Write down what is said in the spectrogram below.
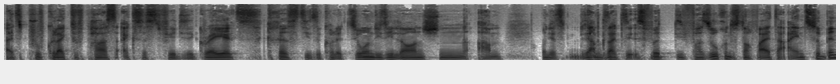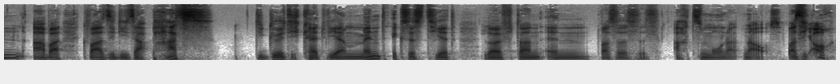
als Proof Collective Pass Access für diese Grails kriegst, diese Kollektion, die sie launchen. Ähm, und jetzt, sie haben gesagt, es wird, die versuchen es noch weiter einzubinden, aber quasi dieser Pass, die Gültigkeit, wie er im Moment existiert, läuft dann in, was ist es, 18 Monaten aus. Was ich auch.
